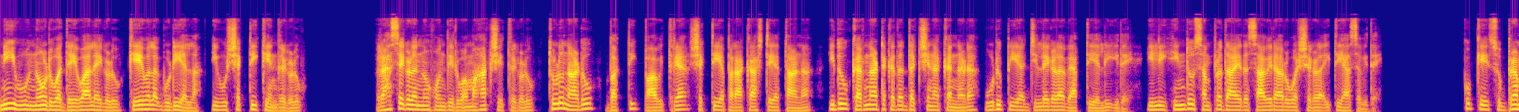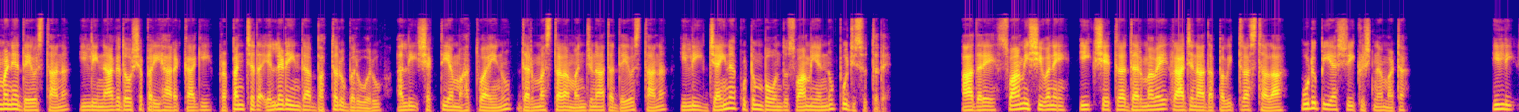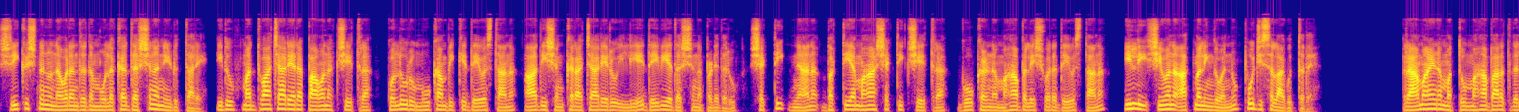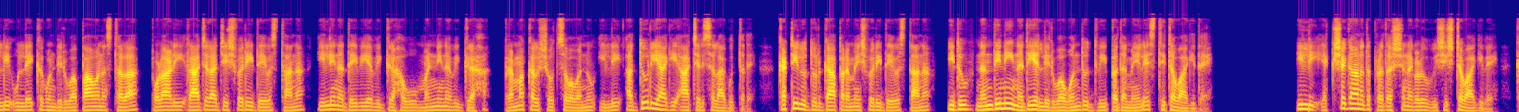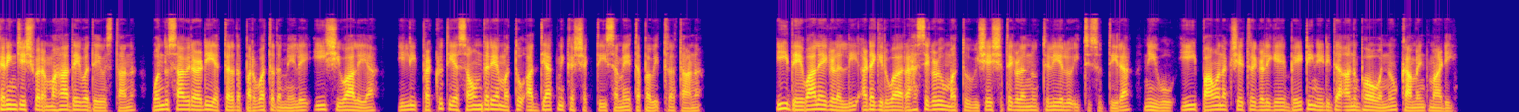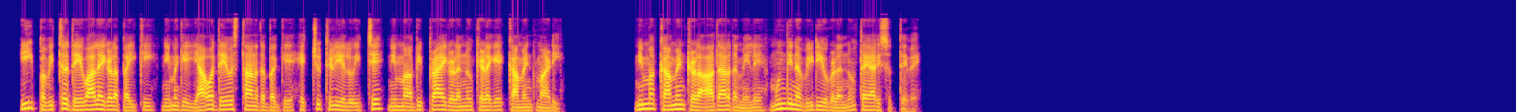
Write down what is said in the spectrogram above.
ನೀವು ನೋಡುವ ದೇವಾಲಯಗಳು ಕೇವಲ ಗುಡಿಯಲ್ಲ, ಇವು ಶಕ್ತಿ ಕೇಂದ್ರಗಳು. ರಹಸ್ಯಗಳನ್ನು ಹೊಂದಿರುವ ಮಹಾಕ್ಷೇತ್ರಗಳು ತುಳುನಾಡು, ಭಕ್ತಿ, ಪಾವಿತ್ರ್ಯ, ಶಕ್ತಿಯ ಪರಾಕಾಷ್ಠೆಯ ತಾಣ, ಇದು ಕರ್ನಾಟಕದ ದಕ್ಷಿಣ ಕನ್ನಡ, ಉಡುಪಿಯ ಜಿಲ್ಲೆಗಳ ವ್ಯಾಪ್ತಿಯಲ್ಲಿ ಇದೆ, ಇಲ್ಲಿ ಹಿಂದೂ ಸಂಪ್ರದಾಯದ ಸಾವಿರಾರು ವರ್ಷಗಳ ಇತಿಹಾಸವಿದೆ. ಕುಕ್ಕೆ ಸುಬ್ರಹ್ಮಣ್ಯ ದೇವಸ್ಥಾನ, ಇಲ್ಲಿ ನಾಗದೋಷ ಪರಿಹಾರಕ್ಕಾಗಿ ಪ್ರಪಂಚದ ಎಲ್ಲೆಡೆಯಿಂದ ಭಕ್ತರು ಬರುವರು, ಅಲ್ಲಿ ಶಕ್ತಿಯ ಮಹತ್ವ ಏನು, ಧರ್ಮಸ್ಥಳ ಮಂಜುನಾಥ ದೇವಸ್ಥಾನ, ಇಲ್ಲಿ ಜೈನ ಕುಟುಂಬವೊಂದು ಸ್ವಾಮಿಯನ್ನು ಪೂಜಿಸುತ್ತದೆ. ಆದರೆ ಸ್ವಾಮಿ ಶಿವನೇ, ಈ ಕ್ಷೇತ್ರ ಧರ್ಮವೇ ರಾಜನಾದ ಪವಿತ್ರ ಸ್ಥಳ, ಉಡುಪಿಯ ಶ್ರೀಕೃಷ್ಣ ಮಠ. ಇಲ್ಲಿ ಶ್ರೀಕೃಷ್ಣನು ನವರಂಧ್ರದ ಮೂಲಕ ದರ್ಶನ ನೀಡುತ್ತಾರೆ. ಇದು ಮಧ್ವಾಚಾರ್ಯರ ಪಾವನ ಕ್ಷೇತ್ರ ಕೊಲ್ಲೂರು ಮೂಕಾಂಬಿಕೆ ದೇವಸ್ಥಾನ, ಆದಿ ಶಂಕರಾಚಾರ್ಯರು ಇಲ್ಲಿಯೇ ದೇವಿಯ ದರ್ಶನ ಪಡೆದರು. ಶಕ್ತಿ, ಜ್ಞಾನ, ಭಕ್ತಿಯ ಮಹಾಶಕ್ತಿ ಕ್ಷೇತ್ರ, ಗೋಕರ್ಣ ಮಹಾಬಲೇಶ್ವರ ದೇವಸ್ಥಾನ, ಇಲ್ಲಿ ಶಿವನ ಆತ್ಮಲಿಂಗವನ್ನು ಪೂಜಿಸಲಾಗುತ್ತದೆ. ರಾಮಾಯಣ ಮತ್ತು ಮಹಾಭಾರತದಲ್ಲಿ ಉಲ್ಲೇಖಗೊಂಡಿರುವ ಪಾವನ ಸ್ಥಳ ಪೊಳಾಳಿ ರಾಜರಾಜೇಶ್ವರಿ ದೇವಸ್ಥಾನ, ಇಲ್ಲಿನ ದೇವಿಯ ವಿಗ್ರಹವು ಮಣ್ಣಿನ ವಿಗ್ರಹ, ಬ್ರಹ್ಮಕಲಶೋತ್ಸವವನ್ನು ಇಲ್ಲಿ ಅದ್ದೂರಿಯಾಗಿ ಆಚರಿಸಲಾಗುತ್ತದೆ. ಕಟೀಲು ದುರ್ಗಾಪರಮೇಶ್ವರಿ ದೇವಸ್ಥಾನ, ಇದು ನಂದಿನಿ ನದಿಯಲ್ಲಿರುವ ಒಂದು ದ್ವೀಪದ ಮೇಲೆ ಸ್ಥಿತವಾಗಿದೆ. ಇಲ್ಲಿ ಯಕ್ಷಗಾನದ ಪ್ರದರ್ಶನಗಳು ವಿಶಿಷ್ಟವಾಗಿವೆ. ಕರಿಂಜೇಶ್ವರ ಮಹಾದೇವ ದೇವಸ್ಥಾನ, ಒಂದು ಸಾವಿರ ಅಡಿ ಎತ್ತರದ ಪರ್ವತದ ಮೇಲೆ ಈ ಶಿವಾಲಯ, ಇಲ್ಲಿ ಪ್ರಕೃತಿಯ ಸೌಂದರ್ಯ ಮತ್ತು ಆಧ್ಯಾತ್ಮಿಕ ಶಕ್ತಿ ಸಮೇತ ಪವಿತ್ರ ತಾಣ. ಈ ದೇವಾಲಯಗಳಲ್ಲಿ ಅಡಗಿರುವ ರಹಸ್ಯಗಳು ಮತ್ತು ವಿಶೇಷತೆಗಳನ್ನು ತಿಳಿಯಲು ಇಚ್ಛಿಸುತ್ತೀರಾ? ನೀವು ಈ ಪಾವನ ಕ್ಷೇತ್ರಗಳಿಗೆ ಭೇಟಿ ನೀಡಿದ ಅನುಭವವನ್ನು ಕಾಮೆಂಟ್ ಮಾಡಿ. ಈ ಪವಿತ್ರ ದೇವಾಲಯಗಳ ಪೈಕಿ ನಿಮಗೆ ಯಾವ ದೇವಸ್ಥಾನದ ಬಗ್ಗೆ ಹೆಚ್ಚು ತಿಳಿಯಲು ಇಚ್ಛೆ? ನಿಮ್ಮ ಅಭಿಪ್ರಾಯಗಳನ್ನು ಕೆಳಗೆ ಕಾಮೆಂಟ್ ಮಾಡಿ. ನಿಮ್ಮ ಕಾಮೆಂಟ್ಗಳ ಆಧಾರದ ಮೇಲೆ ಮುಂದಿನ ವಿಡಿಯೋಗಳನ್ನು ತಯಾರಿಸುತ್ತೇವೆ.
